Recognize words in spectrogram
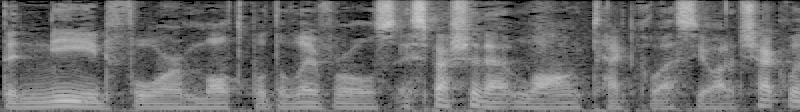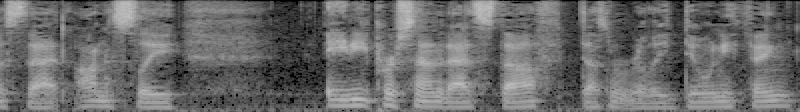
the need for multiple deliverables, especially that long technical SEO audit checklist that honestly 80% of that stuff doesn't really do anything.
